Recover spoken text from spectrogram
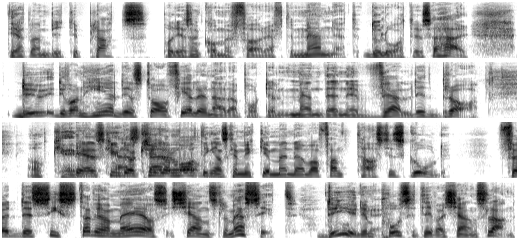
det är att man byter plats på det som kommer före efter männet. Då låter det så här. Du, det var en hel del stavfel i den här rapporten, men den är väldigt bra. Okej, Jag att kastar krydda maten ganska mycket, men den var fantastiskt god. För det sista vi har med oss känslomässigt, det är ju den positiva känslan.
